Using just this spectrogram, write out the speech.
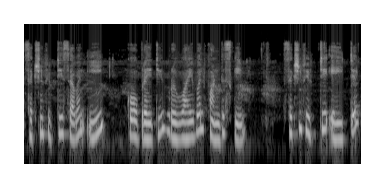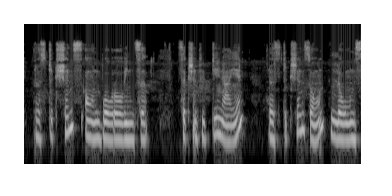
Section 57E Cooperative Revival Fund Scheme. Section 58 Restrictions on Borrowings. Section 59 Restrictions on Loans.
